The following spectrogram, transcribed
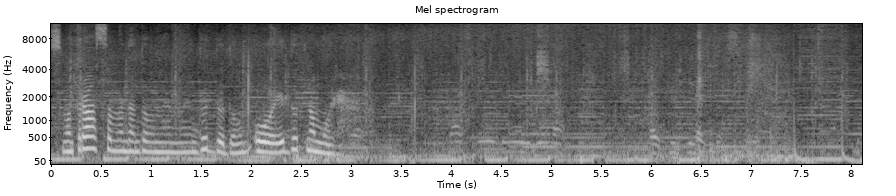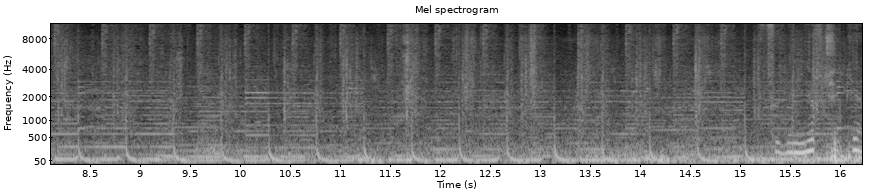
з матрасами надувними, йдуть додому. О, йдуть на море. Сувенірчики.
